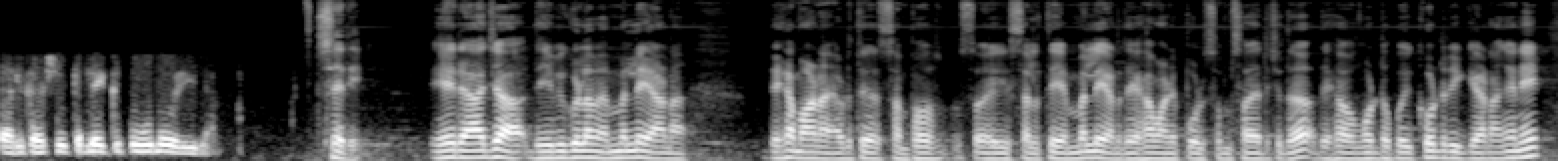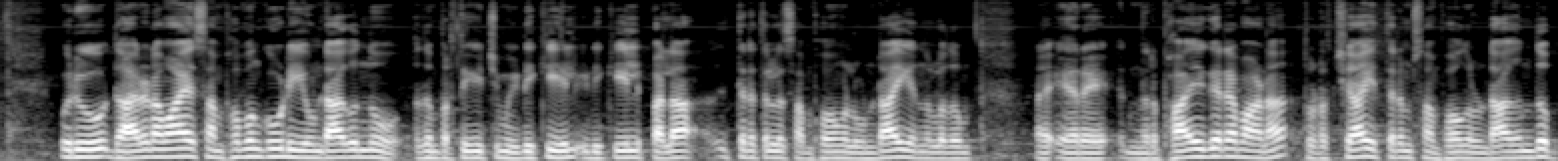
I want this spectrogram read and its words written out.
താലൂക്ക് ആശുപത്രിയിലേക്ക് പോകുന്ന വഴിയിലാണ്. ശരി. A Raja Devikulam M L A ആണ്. അദ്ദേഹമാണ് അവിടുത്തെ സംഭവ ഈ സ്ഥലത്തെ എം എൽ എ ആണ്. അദ്ദേഹമാണ് ഇപ്പോൾ സംസാരിച്ചത്. അദ്ദേഹം അങ്ങോട്ട് പോയിക്കൊണ്ടിരിക്കുകയാണ്. അങ്ങനെ ഒരു ദാരുണമായ സംഭവം കൂടി ഉണ്ടാകുന്നു. അതും പ്രത്യേകിച്ചും ഇടുക്കിയിൽ. ഇടുക്കിയിൽ പല ഇത്തരത്തിലുള്ള സംഭവങ്ങൾ ഉണ്ടായി എന്നുള്ളതും ഏറെ നിർഭാഗ്യകരമാണ്. തുടർച്ചയായി ഇത്തരം സംഭവങ്ങൾ ഉണ്ടാകുന്നതും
